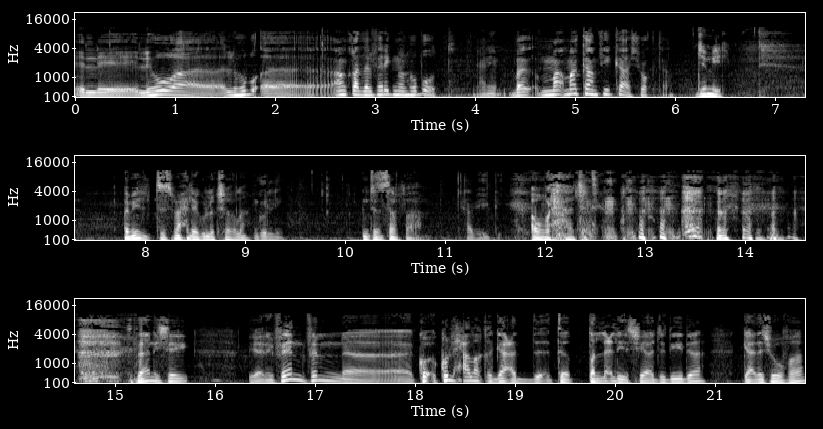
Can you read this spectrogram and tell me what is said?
اللي اللي هو الهبو آه، أنقذ الفريق من الهبوط. يعني ما ما كان في كاش وقتها. جميل. امين تسمح لي أقول لك شغلة؟ قول لي. أنت إنسان فاهم. حبيبي. أول حاجة. ثاني شيء يعني فين فين آه، كل حلقة قاعد تطلع لي أشياء جديدة قاعد أشوفها.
